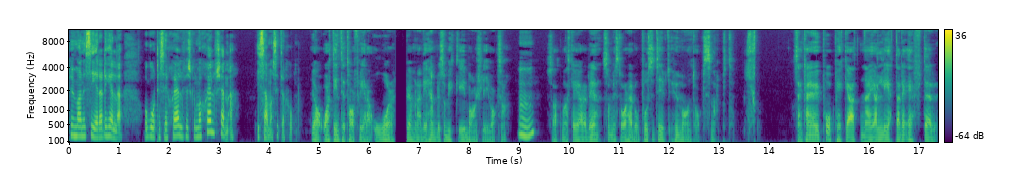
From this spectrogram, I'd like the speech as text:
humaniserar det hela och går till sig själv. Hur skulle man själv känna i samma situation? Ja, och att det inte tar flera år. För jag menar, det händer så mycket i barns liv också. Mm. Så att man ska göra det, som det står här då, positivt, humant och snabbt. Sen kan jag ju påpeka att när jag letade efter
